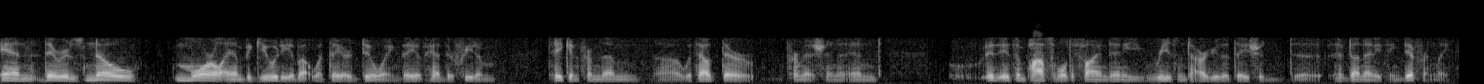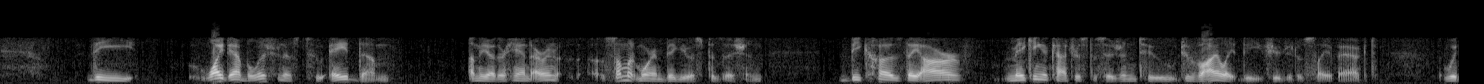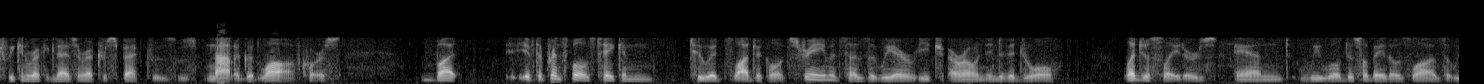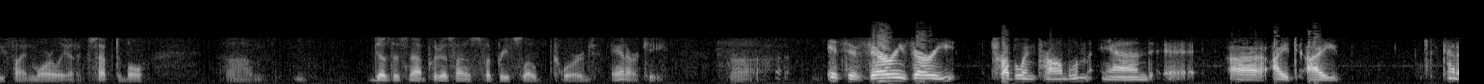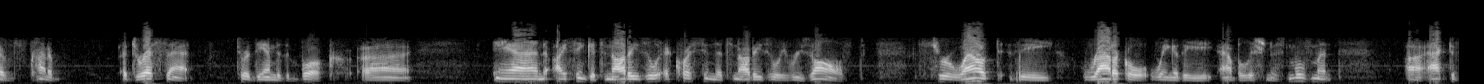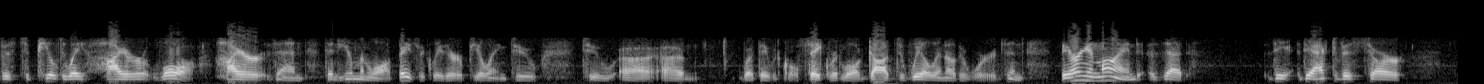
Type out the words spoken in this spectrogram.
and there is no moral ambiguity about what they are doing. They have had their freedom taken from them uh, without their permission, and it, it's impossible to find any reason to argue that they should uh, have done anything differently. The white abolitionists who aid them, on the other hand, are in a somewhat more ambiguous position because they are making a conscious decision to, to violate the Fugitive Slave Act, which we can recognize in retrospect was, was not a good law, of course. But if the principle is taken to its logical extreme, it says that we are each our own individual legislators, and we will disobey those laws that we find morally unacceptable. Um, does this not put us on a slippery slope toward anarchy? Uh, it's a very, very troubling problem, and uh, uh, I, I kind of kind of address that toward the end of the book. Uh, and I think it's not easily a question that's not easily resolved throughout the radical wing of the abolitionist movement. Uh, activists appeal to a higher law, higher than than human law. Basically, they're appealing to to uh, um, what they would call sacred law, God's will, in other words. And bearing in mind that the the activists are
